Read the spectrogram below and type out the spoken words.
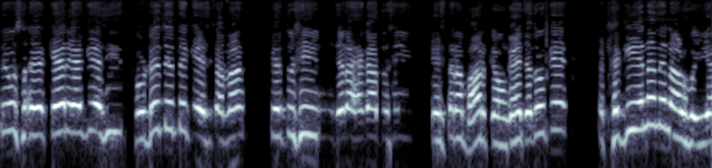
ਤੇ ਉਹ ਸ- ਕਹਿ ਰਿਹਾ ਕਿ ਅਸੀਂ ਤੁਹਾਡੇ ਦੇ ਉੱਤੇ ਕੇਸ ਕਰਨਾ, ਕਿ ਤੁਸੀਂ ਜਿਹੜਾ ਹੈਗਾ, ਤੁਸੀਂ ਇਸ ਤਰ੍ਹਾਂ ਬਾਹਰ ਕਿਉਂ ਗਏ? ਜਦੋਂ ਕਿ ਠੱਗੀ ਇਹਨਾਂ ਦੇ ਨਾਲ ਹੋਈ ਆ।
